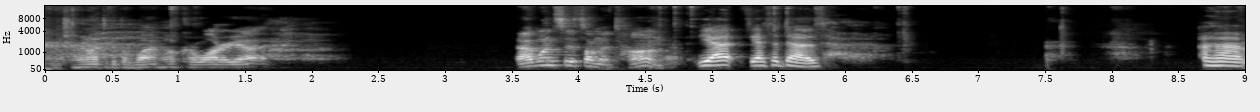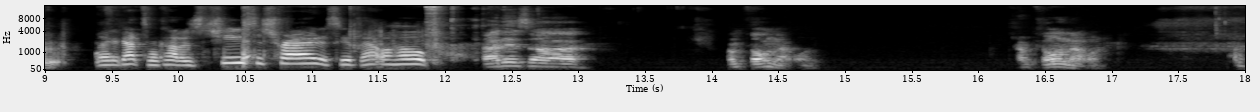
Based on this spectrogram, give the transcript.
I'm trying not to get the white milk or water yet. That one sits on the tongue. Yeah. Yes, it does. Um, like I got some cottage cheese to try to see if that will help. That is uh I'm feeling that one. I'm feeling that one. I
